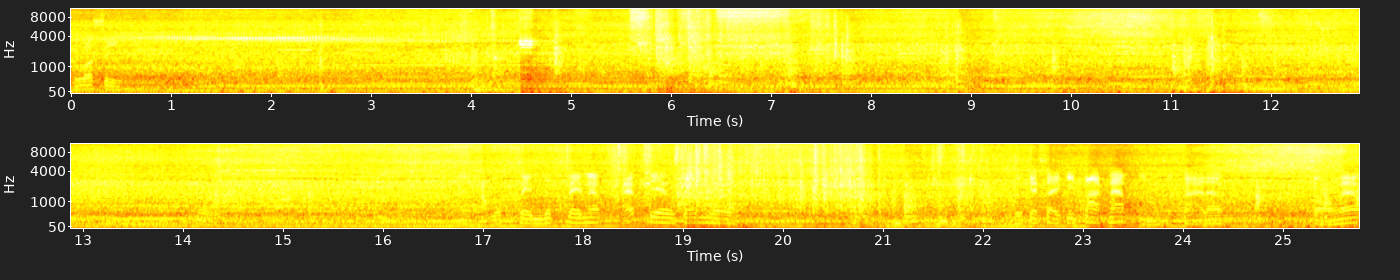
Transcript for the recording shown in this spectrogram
หรู้ว่าสี่ยกเต็มยกเต็มครับแป๊บเดียวเต็มเลยดูแกใส่กี่ตักนะครับอะสุดท้ายแล้วสองแล้ว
